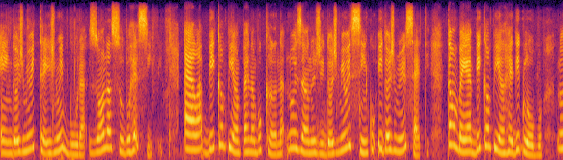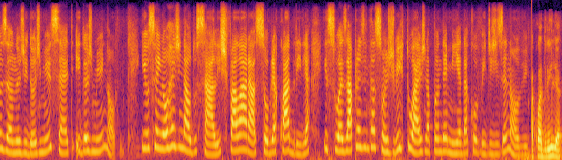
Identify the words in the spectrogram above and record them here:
em 2003 no Ibura, zona sul do Recife. Ela bicampeã pernambucana nos anos de 2005 e 2007. Também é bicampeã Rede Globo nos anos de 2007 e 2009. E o senhor Reginaldo Sales falará sobre a quadrilha e suas apresentações virtuais na pandemia da Covid-19. A quadrilha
